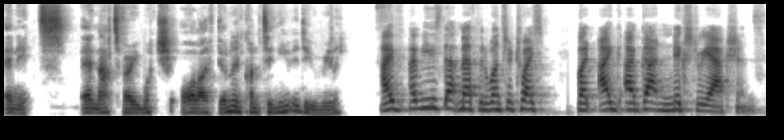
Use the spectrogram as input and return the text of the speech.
and it's and that's very much all I've done and continue to do. Really. I've, I've used that method once or twice, but I, I've gotten mixed reactions.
